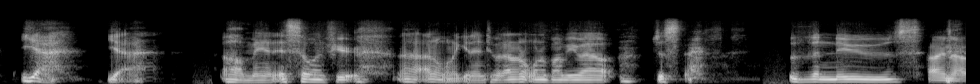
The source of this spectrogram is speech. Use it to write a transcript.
yeah, yeah. Oh man, it's so unfurious. Uh, I don't want to get into it. I don't want to bum you out. Just the news. I know,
